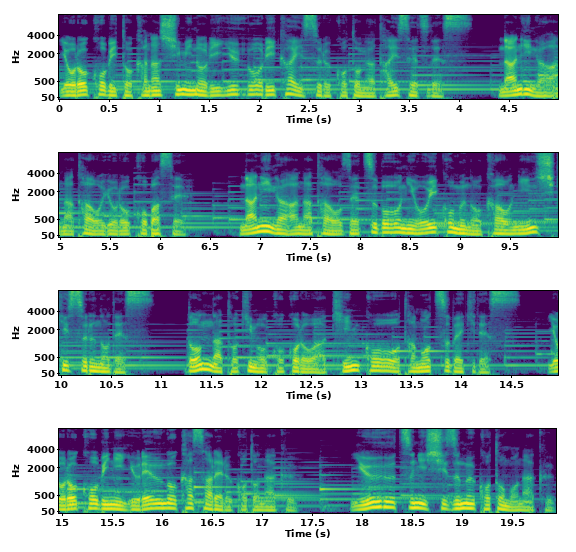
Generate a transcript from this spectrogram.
喜びと悲しみの理由を理解することが大切です。何があなたを喜ばせ何があなたを絶望に追い込むのかを認識するのです。どんな時も心は均衡を保つべきです。喜びに揺れ動かされることなく憂鬱に沈むこともなく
